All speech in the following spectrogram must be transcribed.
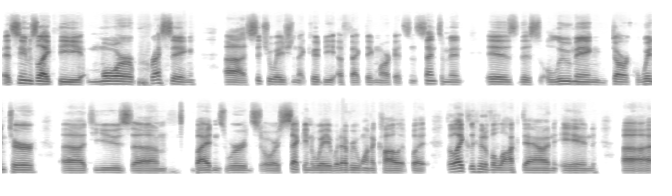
It seems like the more pressing uh, situation that could be affecting markets and sentiment is this looming dark winter, uh, to use um, Biden's words, or second wave, whatever you want to call it. But the likelihood of a lockdown and uh,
